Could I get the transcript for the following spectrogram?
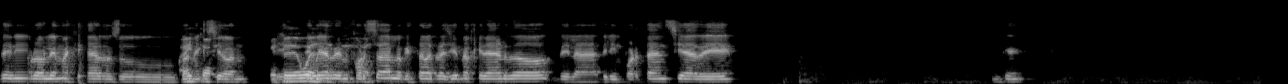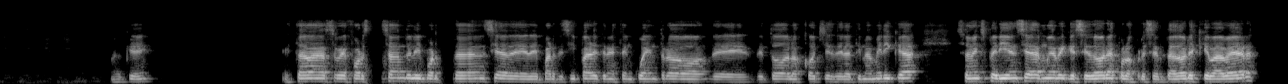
Tenía problemas Gerardo en su conexión. Estoy de vuelta. Voy a reforzar lo que estaba trayendo Gerardo de la, de la importancia de... Okay. ok. Estabas reforzando la importancia de, participar y tener este encuentro de, de, todos los coches de Latinoamérica. Son experiencias muy enriquecedoras por los presentadores que va a haber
